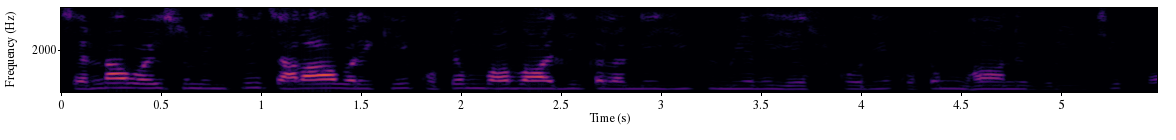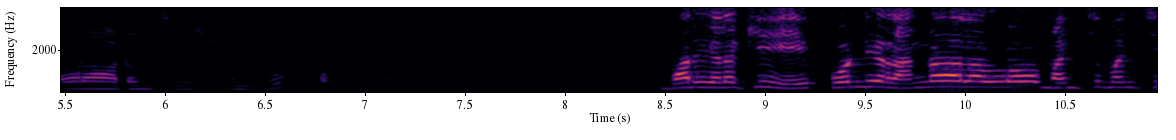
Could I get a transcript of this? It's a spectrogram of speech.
చిన్న వయసు నుంచి చాలా వరకు కుటుంబ బాధ్యతలన్నీ ఈపి మీద వేసుకొని కుటుంబాన్ని గురించి పోరాటం చేసుకుంటూ వస్తుంటారు. మరి వీళ్ళకి కొన్ని రంగాలలో మంచి మంచి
